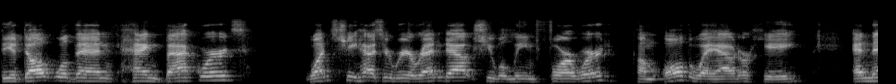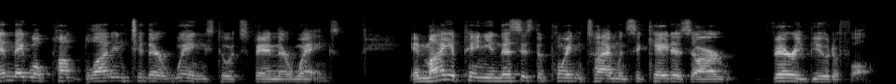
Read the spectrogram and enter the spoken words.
The adult will then hang backwards. Once she has her rear end out, she will lean forward, come all the way out, or he, and then they will pump blood into their wings to expand their wings. In my opinion, this is the point in time when cicadas are very beautiful.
